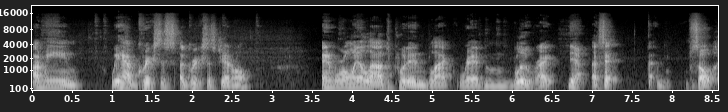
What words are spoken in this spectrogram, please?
I mean, we have Grixis, a Grixis general, and we're only allowed to put in black, red, and blue, right? Yeah. That's it. That- so,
